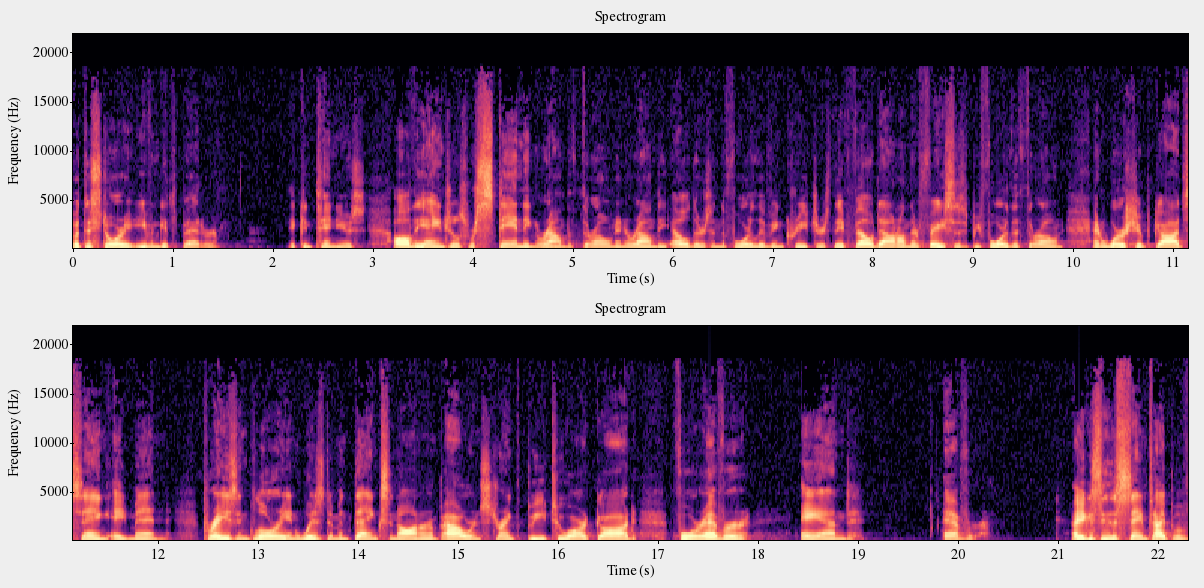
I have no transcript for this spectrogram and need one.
But the story even gets better. It continues. All the angels were standing around the throne and around the elders and the four living creatures. They fell down on their faces before the throne and worshiped God, saying, Amen. Praise and glory and wisdom and thanks and honor and power and strength be to our God forever and ever. Now you can see the same type of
